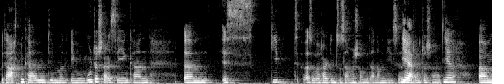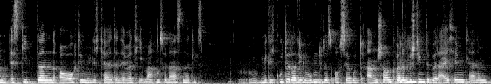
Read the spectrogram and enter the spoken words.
betrachten kann, die man eben im Ultraschall sehen kann. Ähm, es gibt, also halt in Zusammenschau mit Anamnese yeah. und Ultraschall. Yeah. Ähm, es gibt dann auch die Möglichkeit, ein MRT machen zu lassen. Da gibt es wirklich gute Radiologen, die das auch sehr gut anschauen können. Mhm. Bestimmte Bereiche im kleinen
